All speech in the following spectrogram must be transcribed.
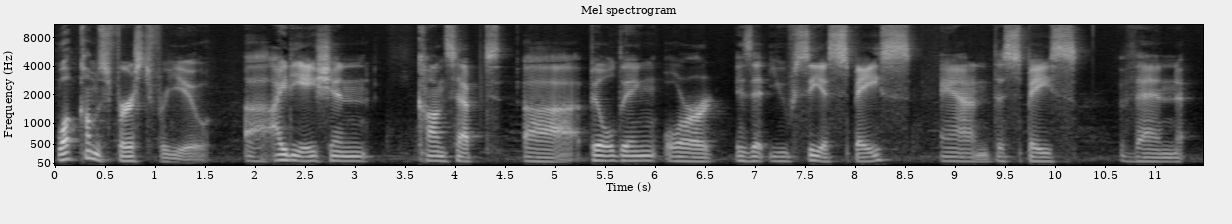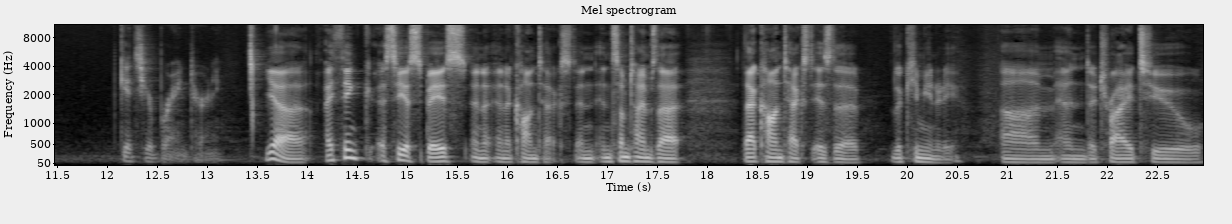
What comes first for you? Uh, ideation, concept uh, building, or is it you see a space and the space then gets your brain turning? Yeah, I think I see a space and a, and a context, and and sometimes that that context is the the community, um, and I try to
